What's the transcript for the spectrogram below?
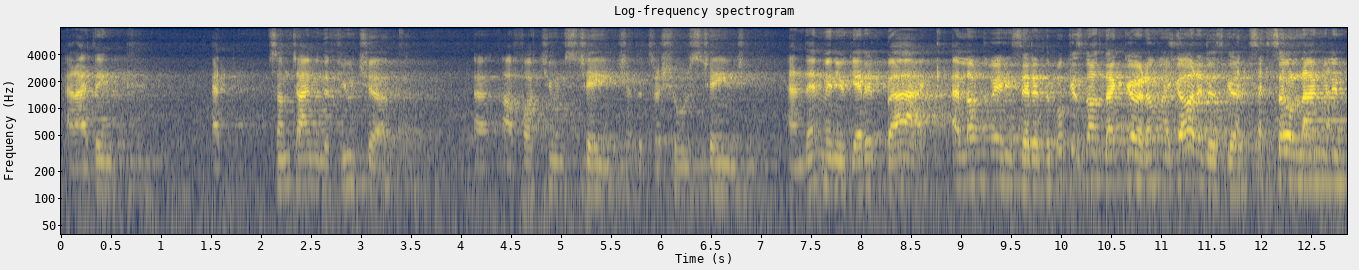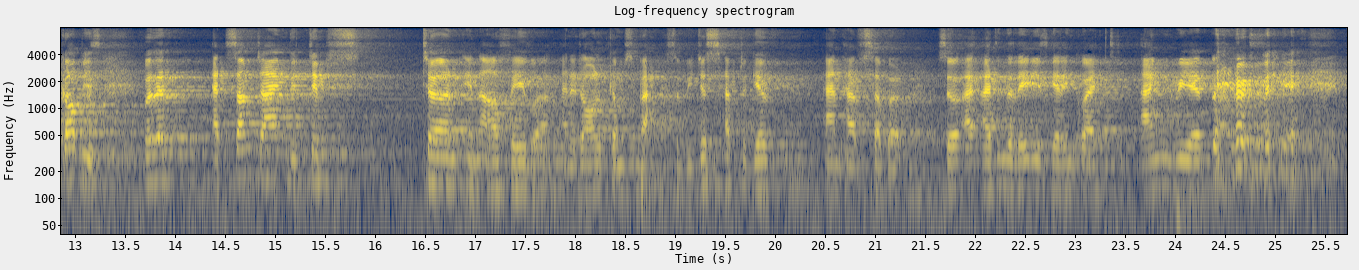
And I think at some time in the future, uh, our fortunes change and the thresholds change and then when you get it back, I love the way he said it, the book is not that good. Oh my God, it is good. It sold 9 million copies. But then at some time, the tips turn in our favor and it all comes back. So we just have to give and have sabr. So I, I think the lady is getting quite angry at me.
